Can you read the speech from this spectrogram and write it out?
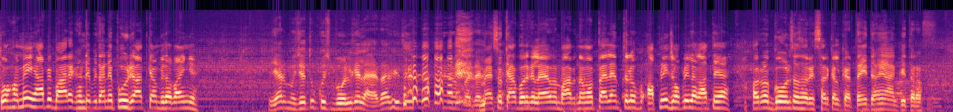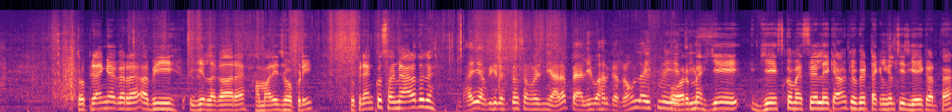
तो हमें यहाँ पे बारह घंटे बिताने पूरी रात क्या हम बिता पाएँगे। यार मुझे तू कुछ बोल के लाया था अभी तो। मैं इसको क्या बोल के लाया मैं बात बताऊँगा। पहले हम चलो अपनी झोपड़ी लगाते हैं और वो गोल सा सर्कल करते हैं इधर यहाँ की तरफ़। तो प्रियंक क्या कर रहा है अभी ये लगा रहा है हमारी झोपड़ी। तो प्रियंक को समझ में आ रहा है तुझे? भाई अभी तक तो समझ नहीं आ रहा पहली बार कर रहा हूँ लाइफ में ये और मैं ये ये इसको मैं इसलिए लेके आया हूँ क्योंकि टेक्निकल चीज़ यही करता है।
